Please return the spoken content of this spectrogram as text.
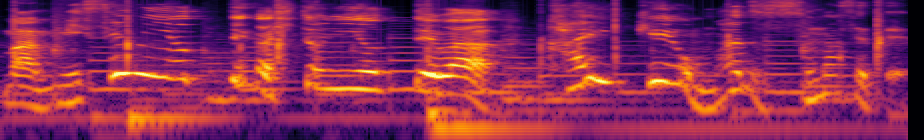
まあ、店によってか人によっては、会計をまず済ませて、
